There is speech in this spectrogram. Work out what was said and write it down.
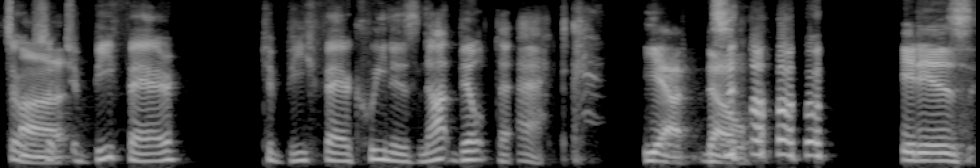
So, so Uh, to be fair, to be fair, Queen is not built to act. yeah, no, So- it is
